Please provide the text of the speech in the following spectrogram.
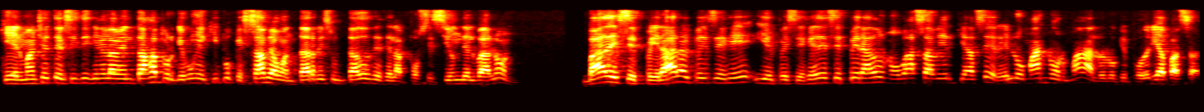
que el Manchester City tiene la ventaja porque es un equipo que sabe aguantar resultados desde la posesión del balón. Va a desesperar al PSG y el PSG desesperado no va a saber qué hacer. Es lo más normal o lo que podría pasar.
